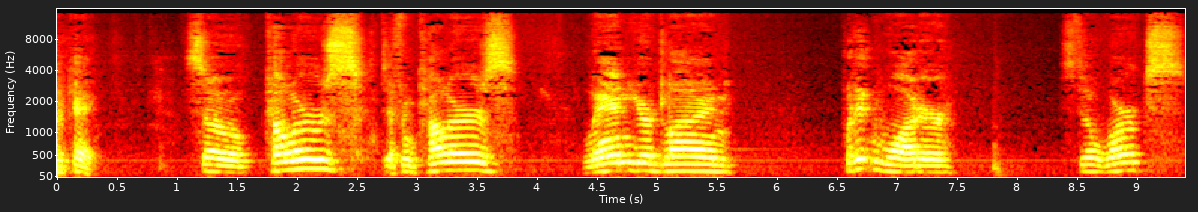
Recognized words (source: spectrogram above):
Okay, so colors, different colors, lanyard line, put it in water, still works,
